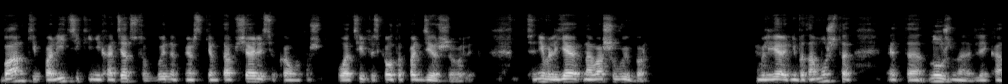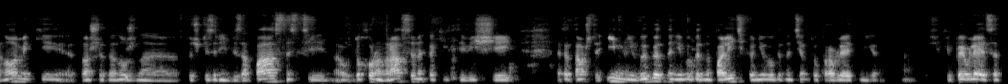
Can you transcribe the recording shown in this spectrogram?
банки, политики не хотят, чтобы вы, например, с кем-то общались, у кого-то что-то платили, то есть кого-то поддерживали. То есть они влияют на ваш выбор влияют не потому, что это нужно для экономики, потому что это нужно с точки зрения безопасности, духовно-нравственных каких-то вещей. Это потому что им невыгодно, невыгодно политикам, невыгодно тем, кто управляет миром. Если появляется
